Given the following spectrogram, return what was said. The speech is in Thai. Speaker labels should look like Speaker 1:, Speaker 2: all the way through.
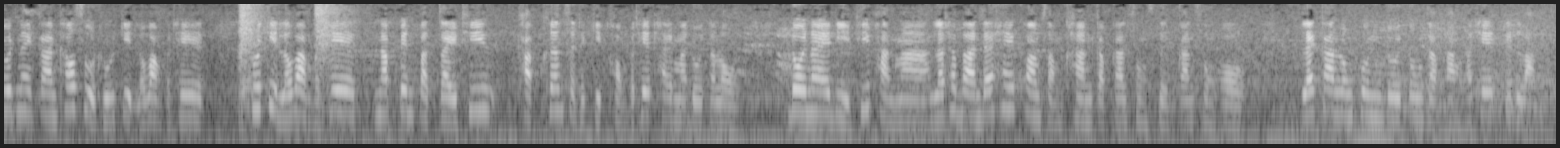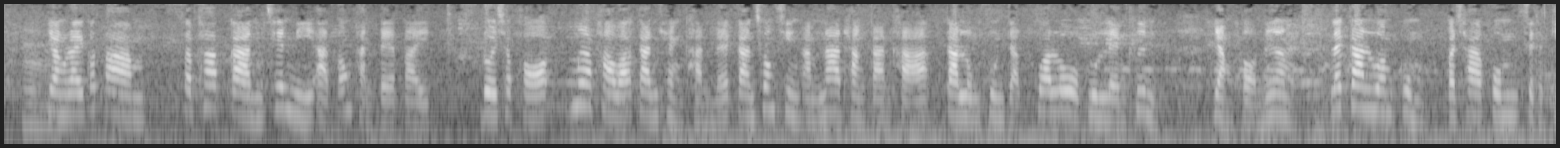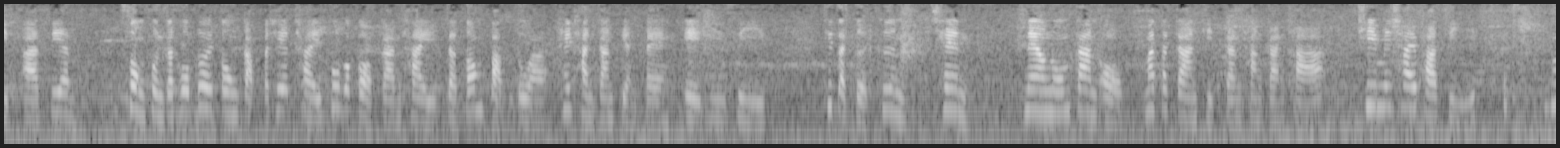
Speaker 1: ยุทธ์ในการเข้าสู่ธุรกิจระหว่างประเทศ ธุรกิจระหว่างประเทศ นับเป็นปัจจัยที่ขับเคลื่อนเศรษฐกิจของประเทศไทยมาโดยตลอด โดยในอดีตที่ผ่านมารัฐบาลได้ให้ความสำคัญกับการส่งเสริมการส่งออก และการลงทุนโดยตรงจากต่างประเทศเป็นหลัก อย่างไรก็ตามสภาพการเช่นนี้อาจต้องผันแปรไป โดยเฉพาะเมื่อภาวะการแข่งขันและการช่วงชิงอำนาจทางการค้า การลงทุนจากทั่วโลกรุนแรงขึ้น อย่างต่อเนื่อง และการรวมกลุ่มประชาคมเศรษฐกิจอาเซียน ส่งผลกระทบโดยตรงกับประเทศไทย ผู้ประกอบการไทยจะต้องปรับตัวให้ทันการเปลี่ยนแปลง AEC ที่จะเกิดขึ้น เช่น แนวโน้มการออกมาตรการกีดกันทางการค้าที่ไม่ใช่ภาษี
